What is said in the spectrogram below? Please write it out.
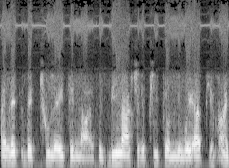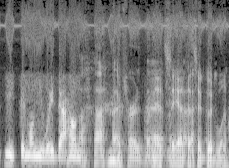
a little bit too late in life. Is be nice to the people on your way up. You might meet them on your way down. I've heard that. That's, yeah, that's a good one.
